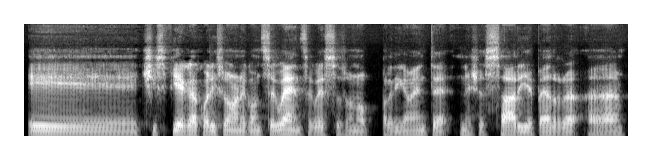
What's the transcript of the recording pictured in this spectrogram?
e ci spiega quali sono le conseguenze. Queste sono praticamente necessarie per, eh,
